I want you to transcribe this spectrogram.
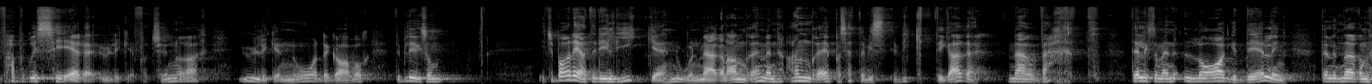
favoriserer ulike forkynnere, ulike nådegaver. Det blir liksom ikke bare det at de liker noen mer enn andre, men andre er på sett og vis viktigere, mer verdt det er liksom en lagdeling. Det er litt den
